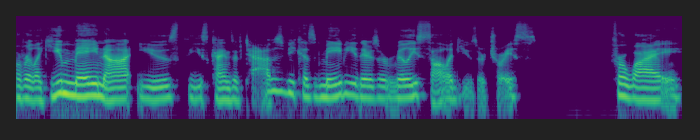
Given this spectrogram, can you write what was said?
over like you may not use these kinds of tabs because maybe there's a really solid user choice for why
